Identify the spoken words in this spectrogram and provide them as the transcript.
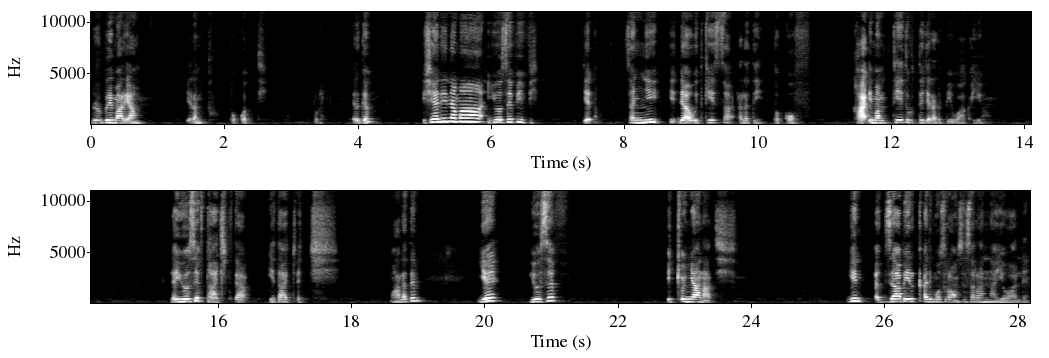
durbee maariyaam jedhamtu tokkotti ture ergame isheen nama yoosefiif jedhamu sanyii daawit keessaa dhalate tokkoof kaadhimamtee turte jedha dubbii waaqayyo ለዮሴፍ ታጭታ የታጨች ማለትም የዮሴፍ እጮኛ ናት። ግን እግዚአብሔር ቀድሞ ስራውን ሲሰራ እናየዋለን።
